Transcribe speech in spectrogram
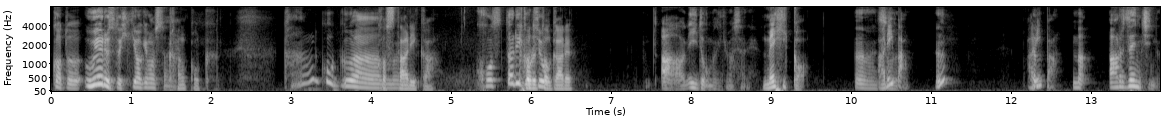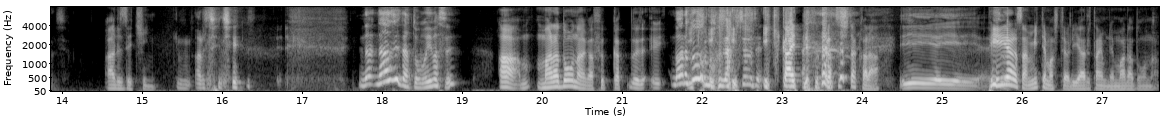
かとウェールズと引き分けましたね。韓国韓国はコスタリカ。コスタリカポル強トガル。ああいいとこまで来ましたね、メヒコ。うん、アリバそうアリバまあアルゼンチンなんですよ、アルゼチン。うん、アルゼンチン。ななぜだと思います？あマラドーナが復活。えマラドーナ？も生き返って復活したから。いやいやいやいや PDR さん見てましたよリアルタイムでマラドーナ。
